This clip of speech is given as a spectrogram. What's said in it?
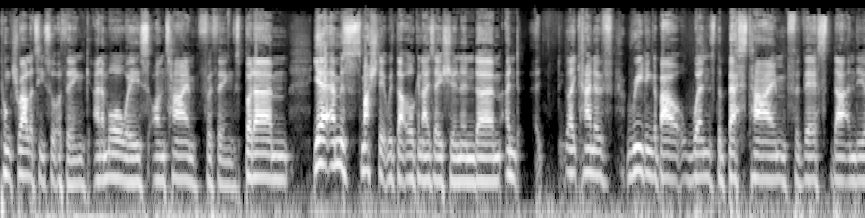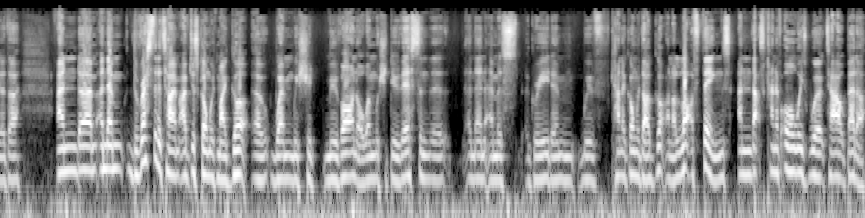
punctuality sort of thing, and I'm always on time for things. But um, yeah, Emma's smashed it with that organization and um, and uh, like kind of reading about when's the best time for this, that, and the other. And um, and then the rest of the time, I've just gone with my gut of when we should move on or when we should do this, and the and then Emma's agreed, and we've kind of gone with our gut on a lot of things, and that's kind of always worked out better.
